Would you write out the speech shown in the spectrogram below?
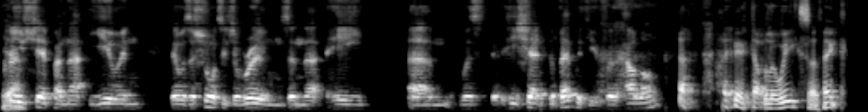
yeah. cruise ship, and that you and there was a shortage of rooms, and that he um, was he shared the bed with you for how long? a couple of weeks, I think.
